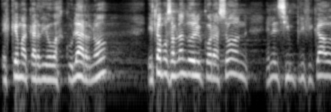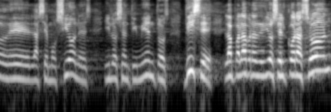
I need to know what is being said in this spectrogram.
esquema cardiovascular, ¿no? Estamos hablando del corazón en el simplificado de las emociones y los sentimientos. Dice la palabra de Dios, el corazón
